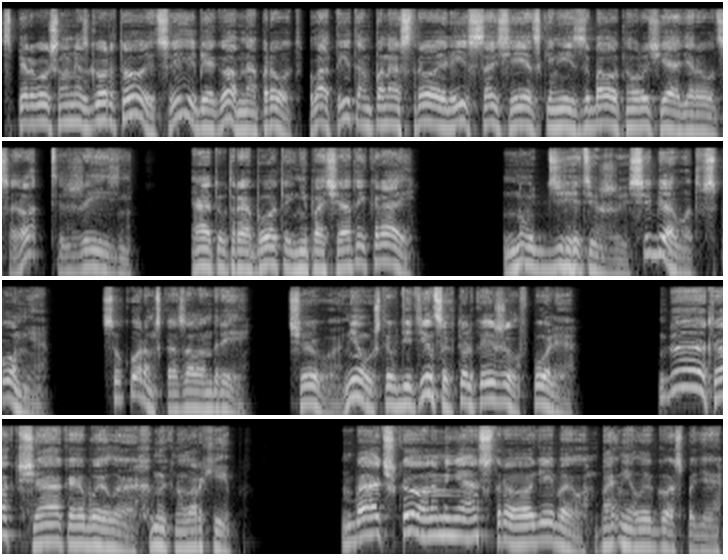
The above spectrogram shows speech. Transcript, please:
С первушинами сгуртуются и бегом на пруд. Плоты там понастроили и с соседскими из-за болотного ручья дерутся. Вот жизнь. А тут работы непочатый край. Ну, дети же, себя вот вспомни. С укором сказал Андрей. Чего, неужто в детинцах только и жил в поле? Да, так всякое было, хмыкнул Архип. Батюшка, он у меня строгий был, помилуй Господи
